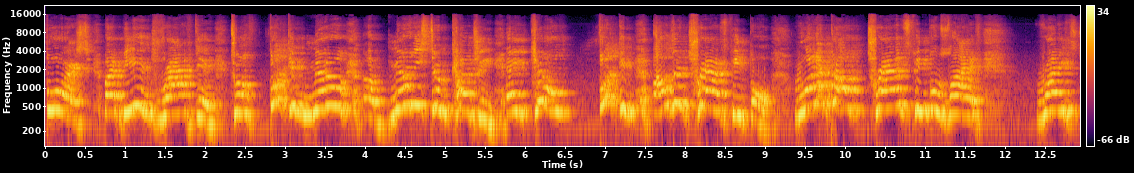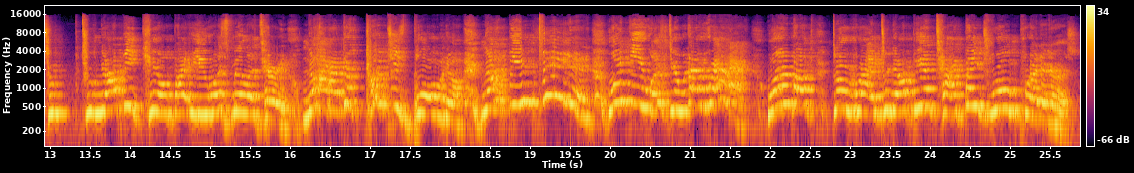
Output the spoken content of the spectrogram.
forced by being drafted to a fucking middle, uh, Middle Eastern country and kill fucking other trans people? What about trans people's life rights to, to not be killed by the U.S. military, not have their countries blown up, not be invaded like the U.S. did with Iraq? What about the right to not be attacked by drone predators?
